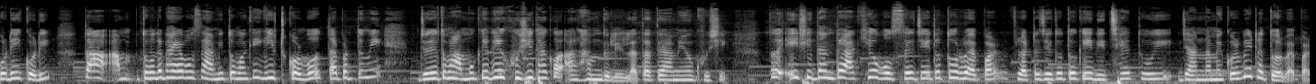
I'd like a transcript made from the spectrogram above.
করেই করি। তো তোমাদের ভাইয়া বলছে, আমি তোমাকে গিফট করব। তারপর তুমি যদি তোমার আম্মুকে দিয়ে খুশি থাকো, আলহামদুলিল্লাহ, তাতে আমিও খুশি। তো এই সিদ্ধান্তে আখিও বলছে যে, এটা তোর ব্যাপার ফ্ল্যাটটা যেহেতু তোকেই দিচ্ছে, তুই যার নামে করবি, এটা তোর ব্যাপার।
